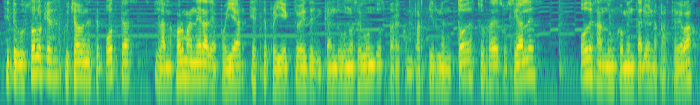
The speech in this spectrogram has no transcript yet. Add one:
Si te gustó lo que has escuchado en este podcast, la mejor manera de apoyar este proyecto es dedicando unos segundos para compartirlo en todas tus redes sociales o dejando un comentario en la parte de abajo.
